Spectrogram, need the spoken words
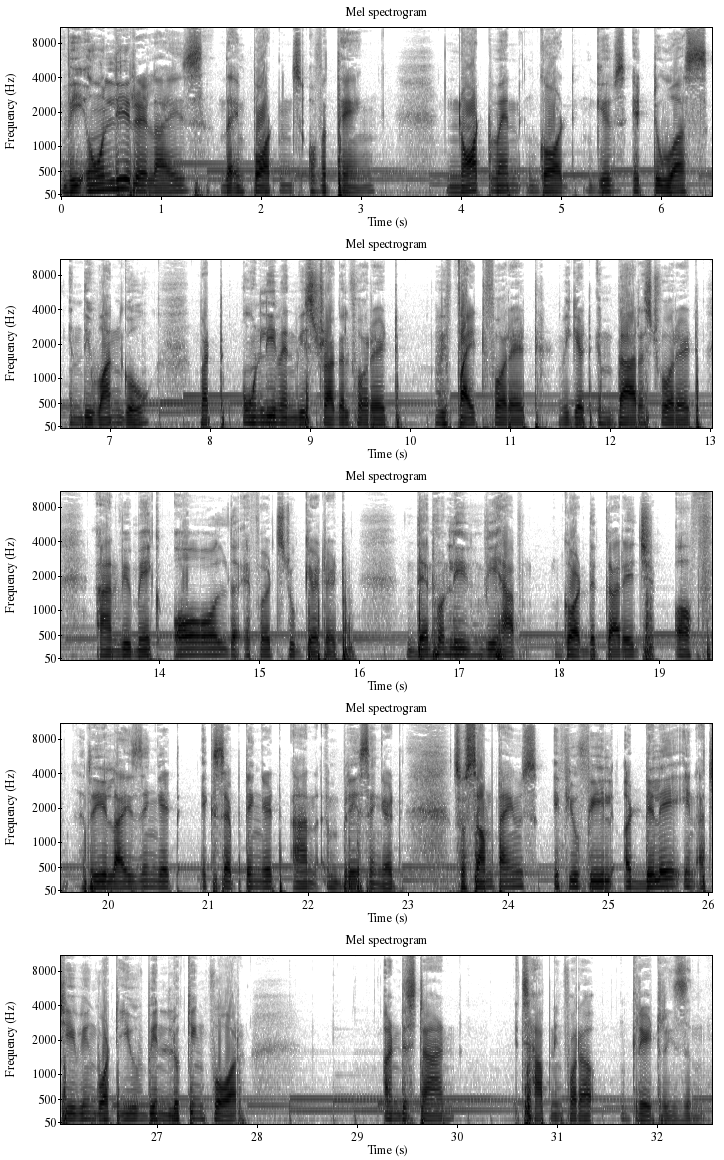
We only realize the importance of a thing not when God gives it to us in the one go, but only when we struggle for it, we fight for it, we get embarrassed for it, and we make all the efforts to get it. Then only we have got the courage of realizing it, accepting it, and embracing it. So sometimes, if you feel a delay in achieving what you've been looking for, understand it's happening for a great reason.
